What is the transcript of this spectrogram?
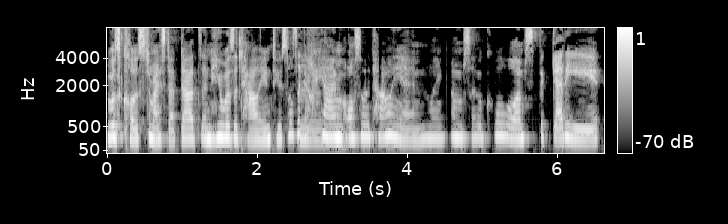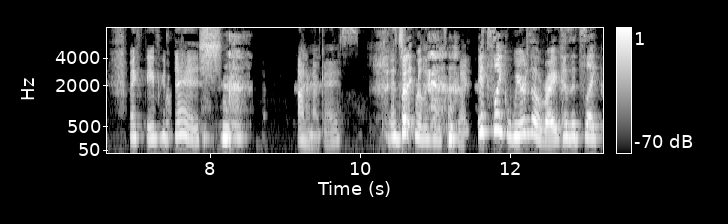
was close to my stepdad's, and he was Italian too. So I was like, oh Mm. yeah, I'm also Italian. Like I'm so cool. I'm spaghetti, my favorite dish. I don't know, guys. It's But- really hard subject. It's like weird though, right? Because it's like,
